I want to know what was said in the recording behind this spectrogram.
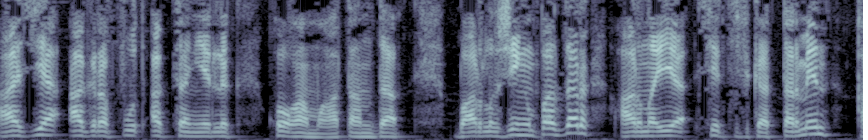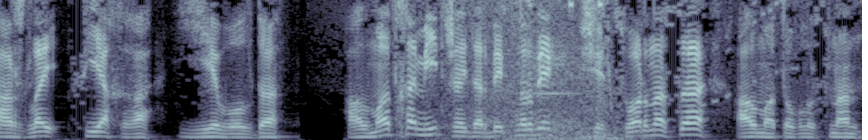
Азия Агрофуд акционерлік қоғамы атанды. Барлық жеңімпаздар арнайы сертификаттар мен қаржылай сыйақыға ие болды. Алмат хамид жайдарбек нұрбек жетісу арнасы алматы облысынан.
